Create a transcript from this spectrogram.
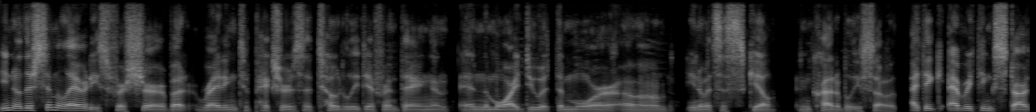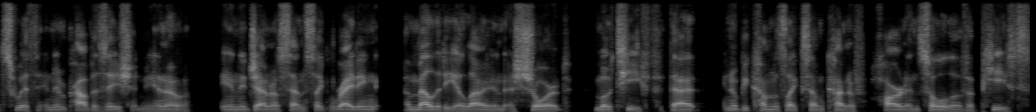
you know there's similarities for sure but writing to picture is a totally different thing and and the more i do it the more um you know it's a skill incredibly so i think everything starts with an improvisation you know in a general sense like writing a melody a line a short motif that you know becomes like some kind of heart and soul of a piece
